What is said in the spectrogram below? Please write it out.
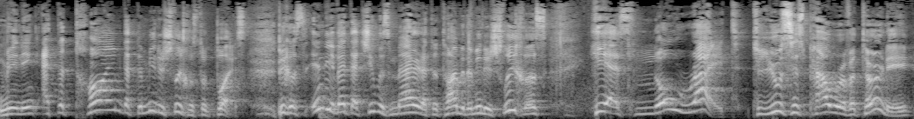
Meaning at the time that the Midah Shlichus took place. Because in the event that she was married at the time of the Midah Shlichus, he has no right to use his power of attorney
